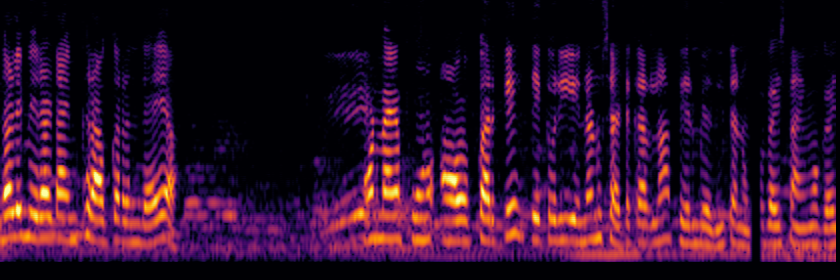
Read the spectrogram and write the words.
ਨਾਲੇ ਮੇਰਾ ਟਾਈਮ ਖਰਾਬ ਕਰਨ ਦਏ ਆ। ਹੁਣ ਮੈਂ ਫੋਨ ਆਫ ਕਰਕੇ ਤੇ ਇੱਕ ਵਾਰੀ ਇਹਨਾਂ ਨੂੰ ਸੈੱਟ ਕਰ ਲਾਂ, ਫਿਰ ਮਿਲਦੀ ਤੁਹਾਨੂੰ ਗਾਇਸ ਟਾਈਮ ਹੋ ਗਿਆ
